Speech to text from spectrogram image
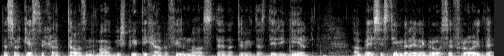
das Orchester hat tausendmal gespielt, ich habe vielmals der natürlich das dirigiert, aber es ist immer eine große Freude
